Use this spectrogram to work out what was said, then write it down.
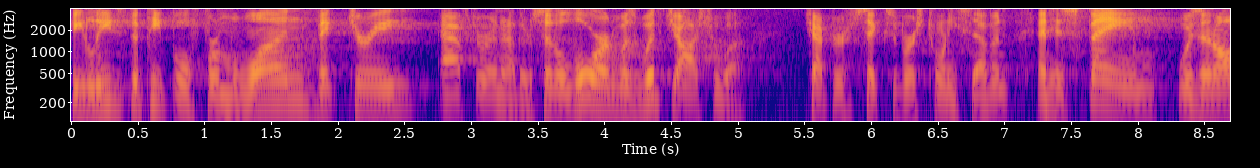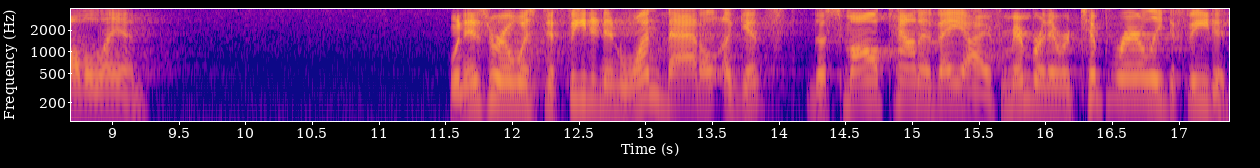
He leads the people from one victory after another. So the Lord was with Joshua chapter 6, verse 27, and his fame was in all the land. When Israel was defeated in one battle against the small town of Ai, remember they were temporarily defeated.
